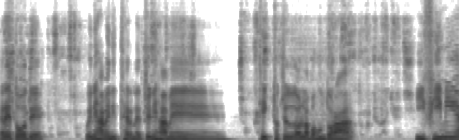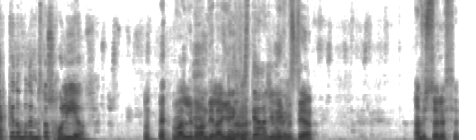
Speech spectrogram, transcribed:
Ρε τότε που δεν είχαμε ίντερνετ και δεν είχαμε TikTok και τούτα όλα που έχουν τώρα, η φήμη έρχεται που ήταν μες στο σχολείο. Βάλει το μαντιλάκι Είναι τώρα. χριστιανά, Είναι κύριε. χριστιανά. Άφησε το ελεύθερο.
